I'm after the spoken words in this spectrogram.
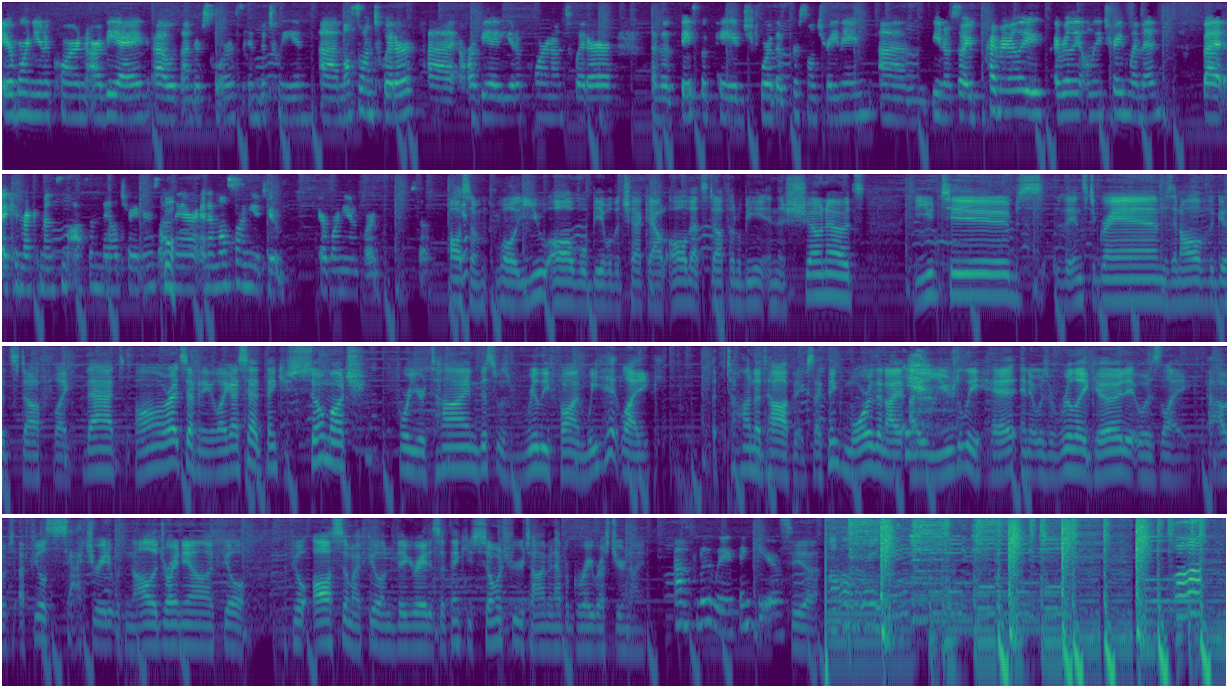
Airborne Unicorn RVA uh, with underscores in between. I'm also on Twitter, uh, RVA Unicorn on Twitter. I have a Facebook page for the personal training. Um, you know, so I primarily, I really only train women, but I can recommend some awesome male trainers Cool. on there. And I'm also on YouTube, Airborne Unicorn. So Awesome. Well, you all will be able to check out all that stuff. It'll be in the show notes, the YouTubes, the Instagrams, and all of the good stuff like that. All right, Stephanie, like I said, thank you so much for your time. This was really fun. We hit like a ton of topics. I think more than I, I usually hit, and it was really good. It was like I, was, I feel saturated with knowledge right now. I feel I feel awesome. I feel invigorated. So thank you so much for your time, and have a great rest of your night. absolutely. Thank you. See ya. Oh,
